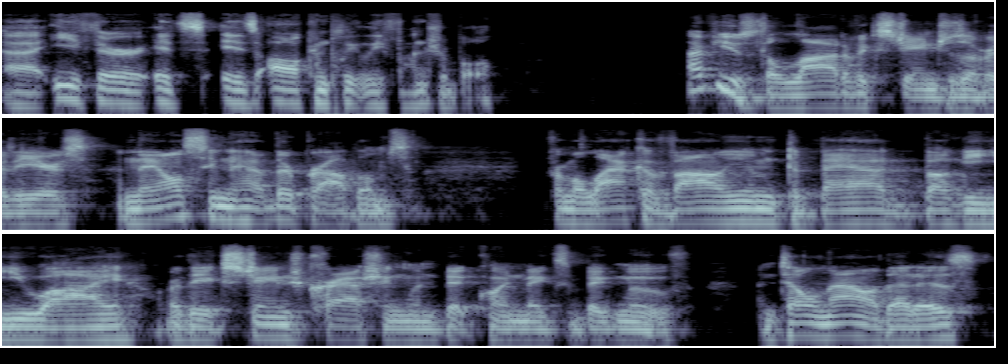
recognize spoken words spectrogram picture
uh, ether, it's, is all completely fungible. I've used a lot of exchanges over the years, and they all seem to have their problems from a lack of volume to bad, buggy UI, or the exchange crashing when Bitcoin makes a big move. Until now, that is.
